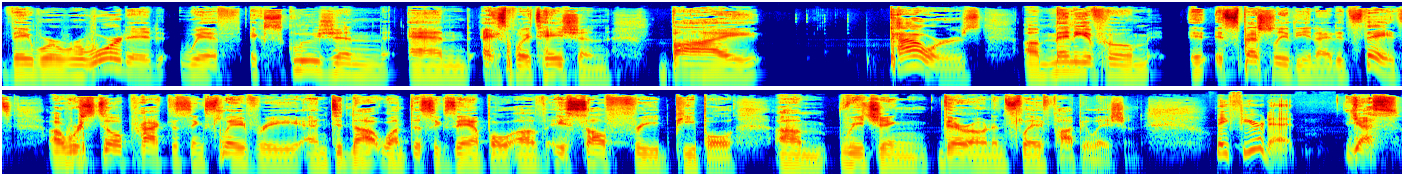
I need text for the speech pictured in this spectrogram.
they were rewarded with exclusion and exploitation by powers, uh, many of whom especially the United States, uh, were still practicing slavery and did not want this example of a self freed people um, reaching their own enslaved population. They feared it. Yes.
